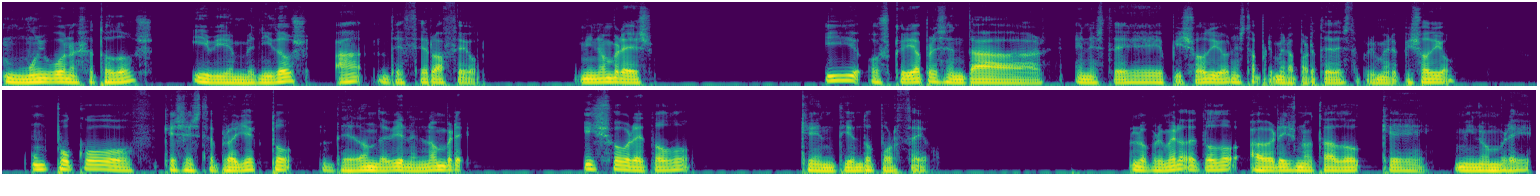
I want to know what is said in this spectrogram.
Muy buenas a todos y bienvenidos a De Cero a CEO. Mi nombre es y os quería presentar en este episodio, en esta primera parte de este primer episodio, un poco qué es este proyecto, de dónde viene el nombre y sobre todo qué entiendo por CEO. Lo primero de todo, habréis notado que mi nombre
